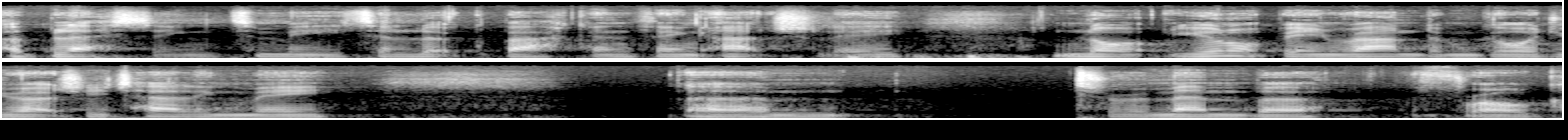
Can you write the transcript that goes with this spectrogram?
a blessing to me to look back and think, actually, not, you're not being random, God, you're actually telling me um, to remember frog.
